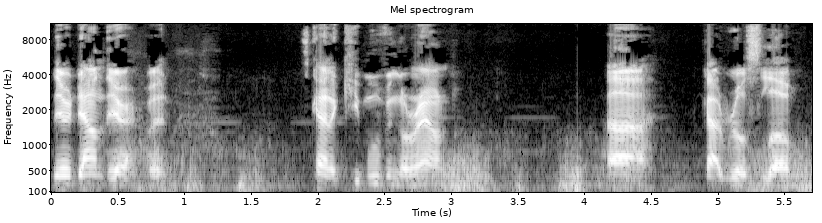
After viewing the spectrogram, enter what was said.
They're down there, but it's kind of keep moving around. Uh, got real slow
